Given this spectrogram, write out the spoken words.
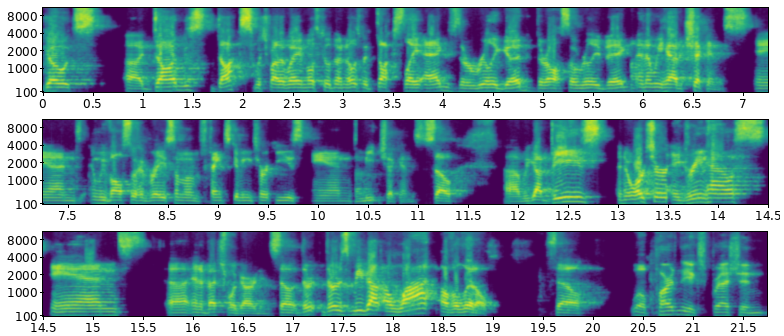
goats uh, ducks, ducks, which by the way, most people don't know this, but ducks lay eggs. They're really good. They're also really big. And then we have chickens and, and we've also have raised some of Thanksgiving turkeys and meat chickens. So uh, we got bees, an orchard, a greenhouse, and uh, and a vegetable garden. So there, there's we've got a lot of a little. So well, pardon the expression,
